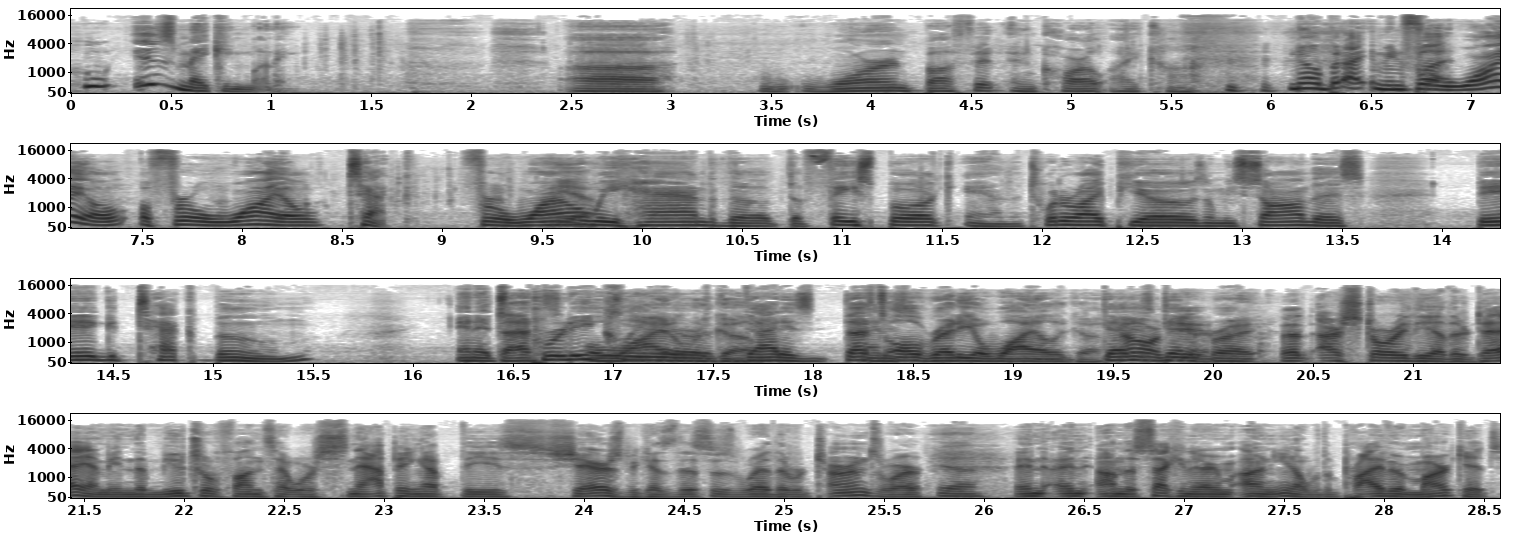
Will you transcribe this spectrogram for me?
who is making money? Uh, Warren Buffett and Carl Icahn. No, but I, I mean, for a while, uh, for a while, tech. For a while, Yeah. we had the the Facebook and the Twitter IPOs, and we saw this big tech boom. And it's That's pretty a clear while ago. that is That's that is- already a while ago. That is No, I mean. Right. that- Our story the other day. I mean, the mutual funds that were snapping up these shares because this is where the returns were. Yeah. And, and on the secondary, on you know, the private markets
